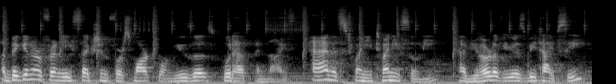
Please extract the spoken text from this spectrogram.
A beginner-friendly section for smartphone users would have been nice. And it's 2020 Sony. Have you heard of USB Type-C?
